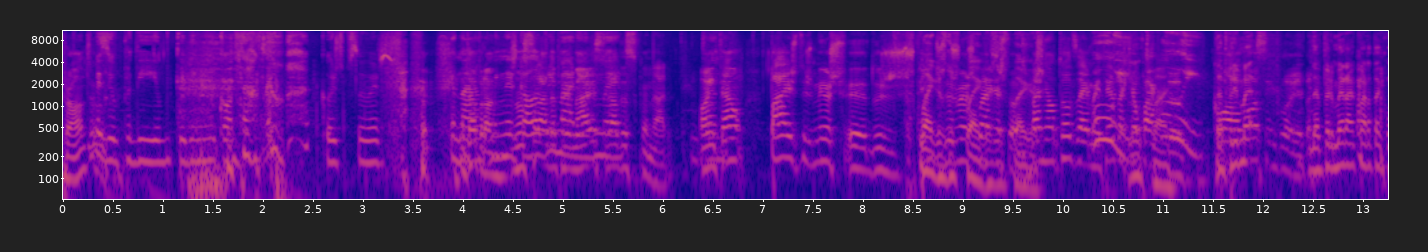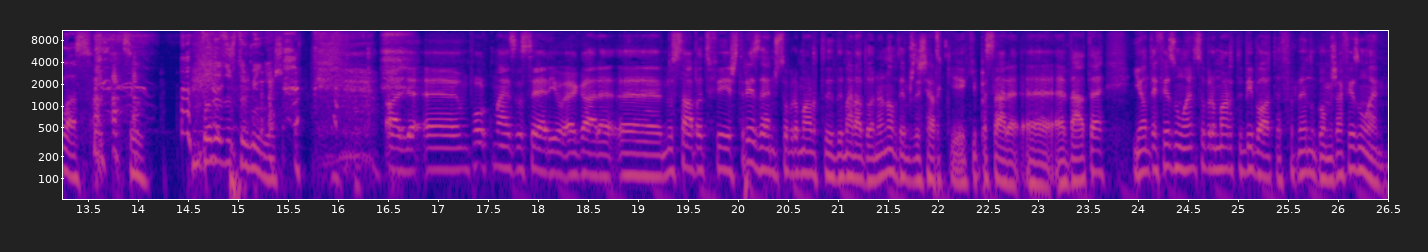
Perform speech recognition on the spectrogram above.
Pronto. Mas eu perdi um bocadinho o contato com, com as pessoas que andavam Então pronto, na escola será da primária. primária, não é? será da secundária. Ou então, pais dos meus, eh, dos, colegas dos meus colegas, colegas dos todos. Venham todos à M80 Ui, que eu pago tudo. Com almoço incluído. na primeira à quarta classe. Sim. Todas as turminhas. Olha, eh, um pouco mais a sério agora. eh, no sábado fez 3 anos sobre a morte de Maradona, não podemos deixar aqui, aqui passar a, a- a data. E ontem fez um ano sobre a morte de Bibota, Fernando Gomes, já fez um ano.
